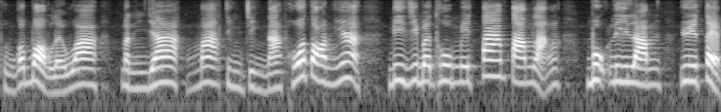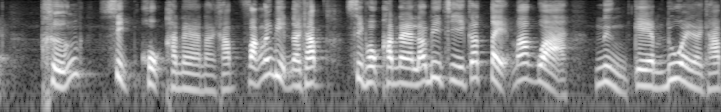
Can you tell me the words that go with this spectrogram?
ผมก็บอกเลยว่ามันยากมากจริง ๆ นะ เพราะว่าตอนนี้ย BG ปทุมมีแต้มตามหลังบุรีรัมย์ยูไนเต็ดถึง 16 คะแนนนะครับ ฟังไม่ผิดนะครับ 16 คะแนนแล้ว BG ก็เตะมากกว่า 1 เกมด้วยนะครับ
